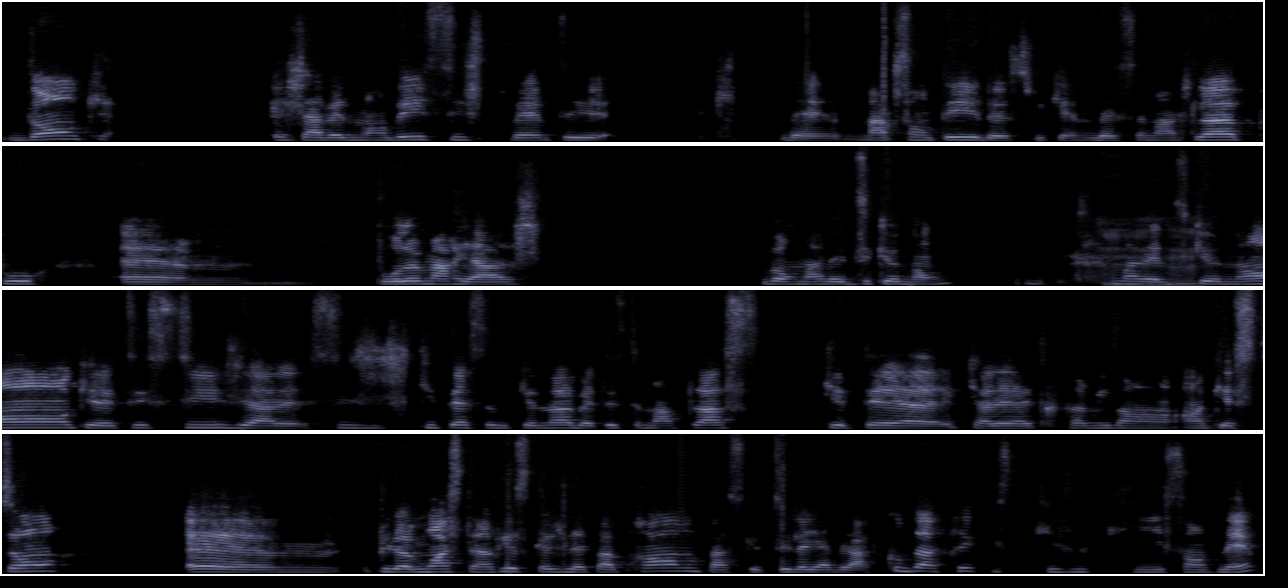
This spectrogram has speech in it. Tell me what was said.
Donc, j'avais demandé si je pouvais ben, m'absenter de ce week-end, de ce match-là, pour euh, pour le mariage. Bon, on m'avait dit que non. On m'avait dit Mhm. que non, que si, si je quittais ce week-end-là, ben, c'était ma place qui, était, euh, qui allait être remise en, en question. Euh, puis là, moi, c'était un risque que je ne voulais pas prendre parce que là, il y avait la Coupe d'Afrique qui, qui, qui s'en venait.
